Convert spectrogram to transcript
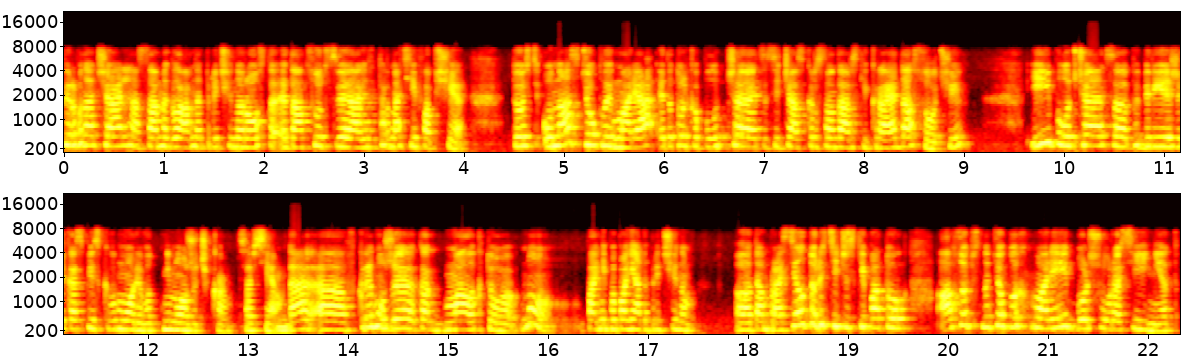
первоначально самая главная причина роста – это отсутствие альтернатив вообще. То есть у нас теплые моря, это только получается сейчас Краснодарский край, да, Сочи, и получается побережье Каспийского моря, вот немножечко совсем, да. А в Крым уже как бы мало кто, ну, по, по понятным причинам, там просел туристический поток, а, собственно, теплых морей больше у России нет,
